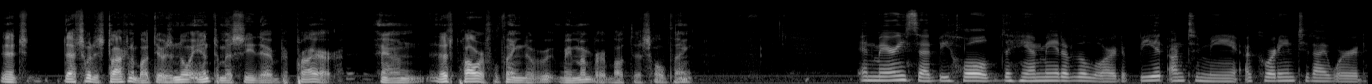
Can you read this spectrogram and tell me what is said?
that's that's what it's talking about. There's no intimacy there prior, and that's a powerful thing to re- remember about this whole thing. And Mary said, Behold, the handmaid of the Lord, be it unto me according to thy word.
